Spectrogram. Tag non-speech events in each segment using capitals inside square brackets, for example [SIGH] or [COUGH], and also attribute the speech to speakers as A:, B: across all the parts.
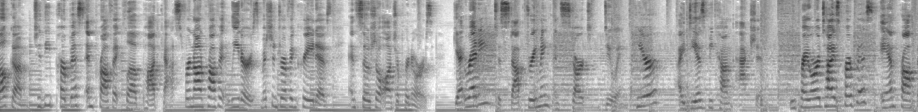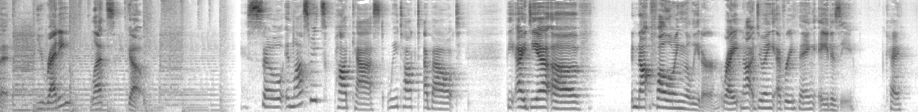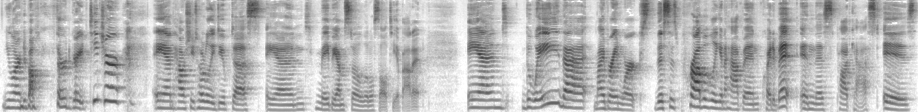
A: Welcome to the Purpose and Profit Club podcast for nonprofit leaders, mission driven creatives, and social entrepreneurs. Get ready to stop dreaming and start doing. Here, ideas become action. We prioritize purpose and profit. You ready? Let's go. So, in last week's podcast, we talked about the idea of not following the leader, right? Not doing everything A to Z. Okay. You learned about my [LAUGHS] third grade teacher and how she totally duped us, and maybe I'm still a little salty about it. And the way that my brain works, this is probably going to happen quite a bit in this podcast, is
